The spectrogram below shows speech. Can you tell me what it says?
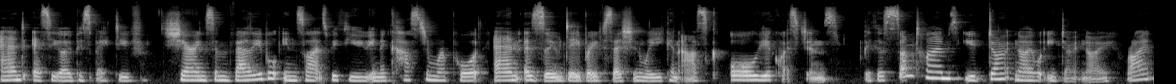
and SEO perspective, sharing some valuable insights with you in a custom report and a Zoom debrief session where you can ask all your questions. Because sometimes you don't know what you don't know, right?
